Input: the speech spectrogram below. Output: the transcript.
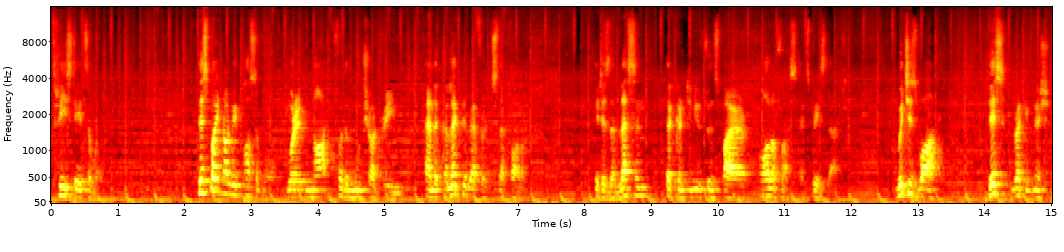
three states away. This might not be possible were it not for the Moonshot Dream and the collective efforts that followed. It is a lesson that continues to inspire all of us at Spacelabs, which is why this recognition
